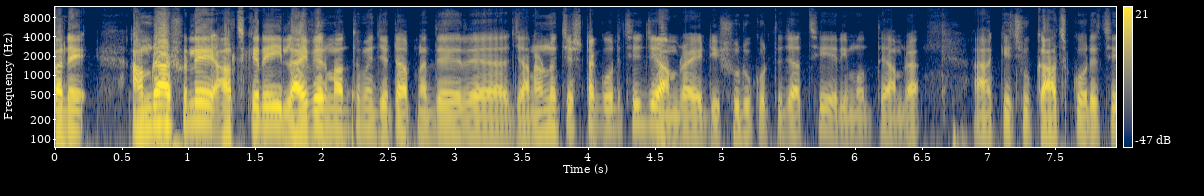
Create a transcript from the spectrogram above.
মানে আমরা আসলে আজকের এই লাইভের মাধ্যমে যেটা আপনাদের জানানোর চেষ্টা করেছি যে আমরা এটি শুরু করতে যাচ্ছি। এরই মধ্যে আমরা কিছু কাজ করেছি।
